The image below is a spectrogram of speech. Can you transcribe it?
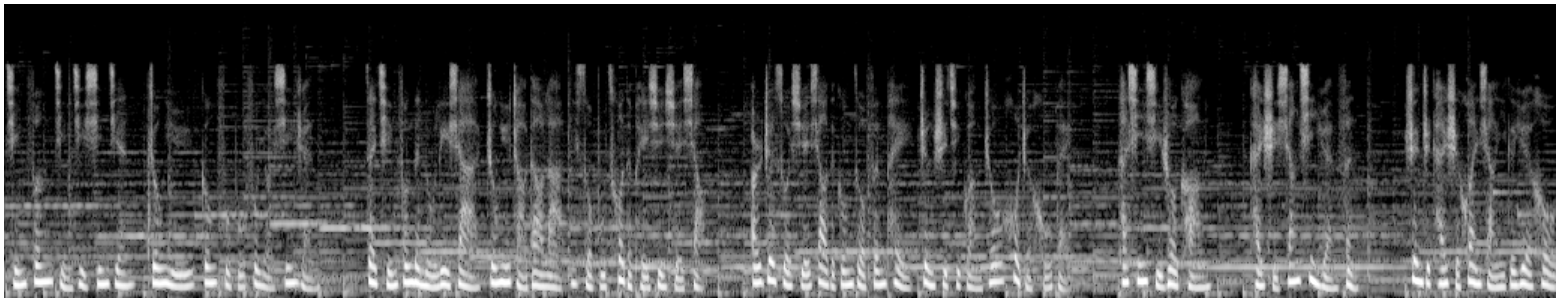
秦风谨记心间，终于功夫不负有心人，在秦风的努力下，终于找到了一所不错的培训学校，而这所学校的工作分配正是去广州或者湖北。他欣喜若狂，开始相信缘分，甚至开始幻想一个月后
